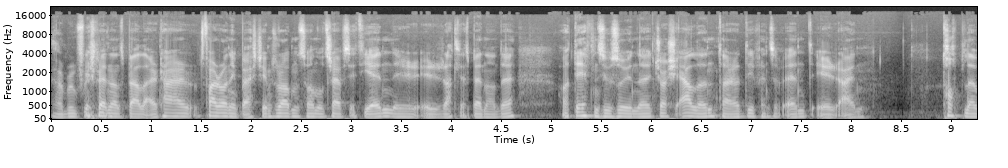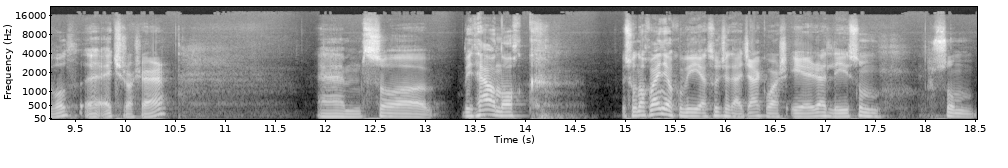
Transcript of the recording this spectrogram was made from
Ja, brukar för spännande spelare. Tar två running backs, James Robinson och Travis Etienne är, är rätt spännande. Och defensivt så inne Josh Allen, där defensive end, är en top level uh, edge rusher. Ehm um, så vi tar nok vi så nok vänja och vi är så att Jaguars är det liksom som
